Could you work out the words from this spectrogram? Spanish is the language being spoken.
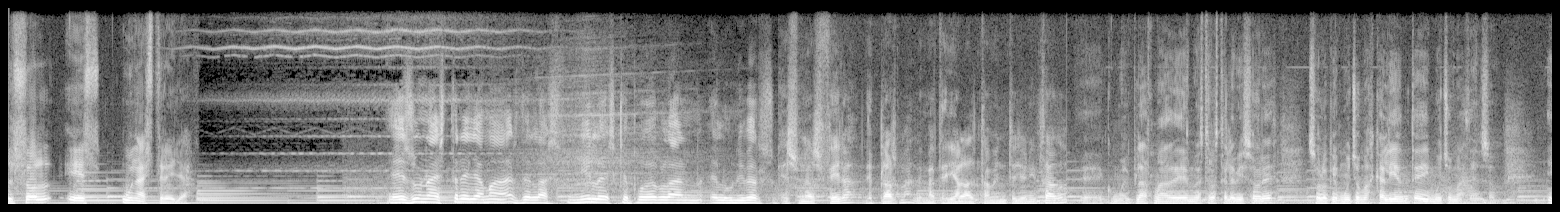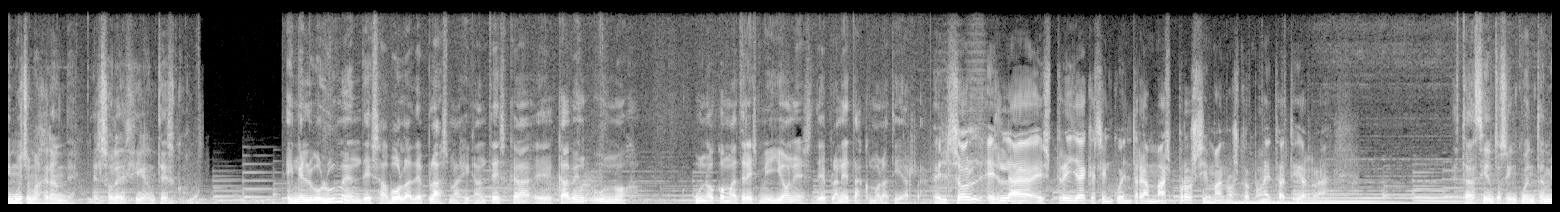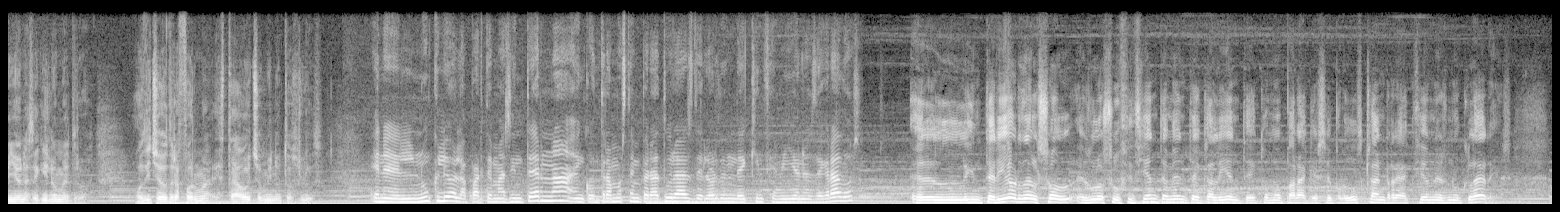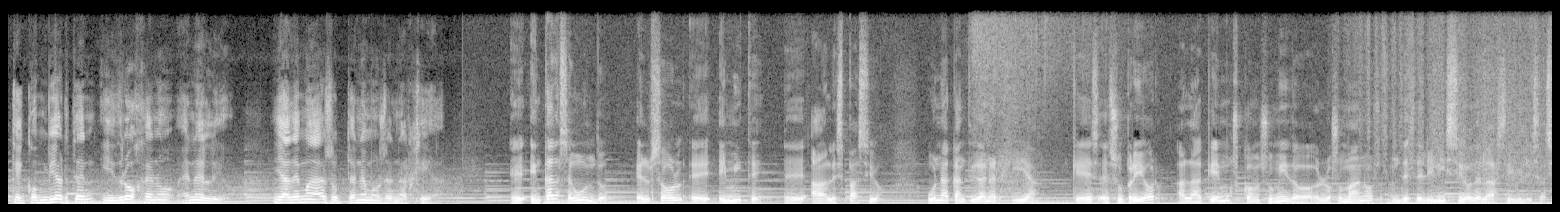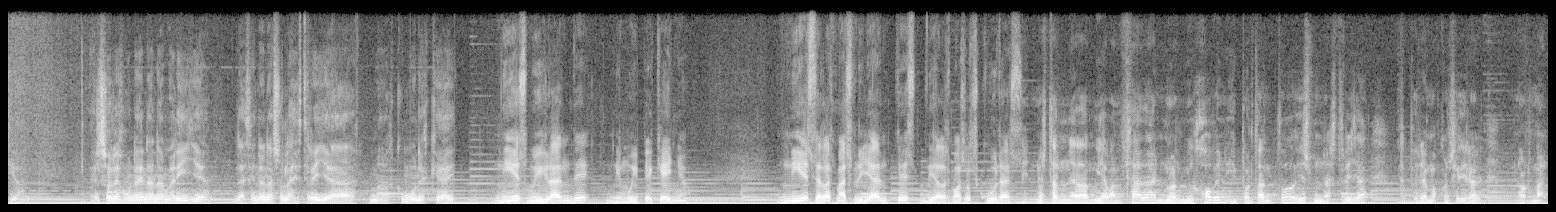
El Sol es una estrella. Es una estrella más de las miles que pueblan el universo. Es una esfera de plasma, de material altamente ionizado. Eh, como el plasma de nuestros televisores, solo que es mucho más caliente y mucho más denso. Y mucho más grande. El Sol es gigantesco. En el volumen de esa bola de plasma gigantesca eh, caben unos 1,3 millones de planetas como la Tierra. El Sol es la estrella que se encuentra más próxima a nuestro planeta Tierra. Está a 150 millones de kilómetros, o dicho de otra forma, está a 8 minutos luz. En el núcleo, la parte más interna, encontramos temperaturas del orden de 15 millones de grados. El interior del Sol es lo suficientemente caliente como para que se produzcan reacciones nucleares que convierten hidrógeno en helio y además obtenemos energía. Eh, en cada segundo el Sol eh, emite eh, al espacio una cantidad de energía que es superior a la que hemos consumido los humanos desde el inicio de la civilización. El Sol es una enana amarilla, las enanas son las estrellas más comunes que hay. Ni es muy grande ni muy pequeño, ni es de las más brillantes ni de las más oscuras. No está en una edad muy avanzada, no es muy joven y por tanto es una estrella que podríamos considerar normal.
